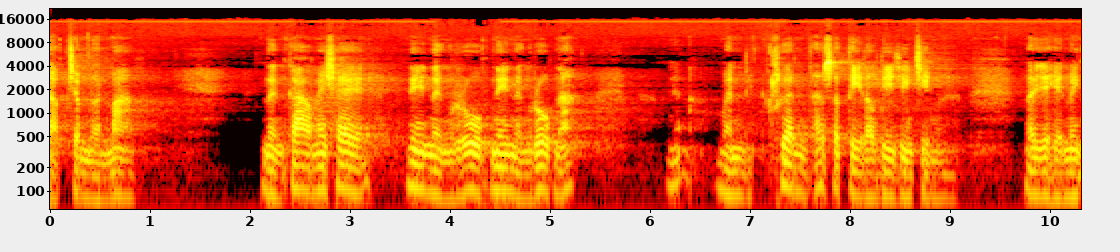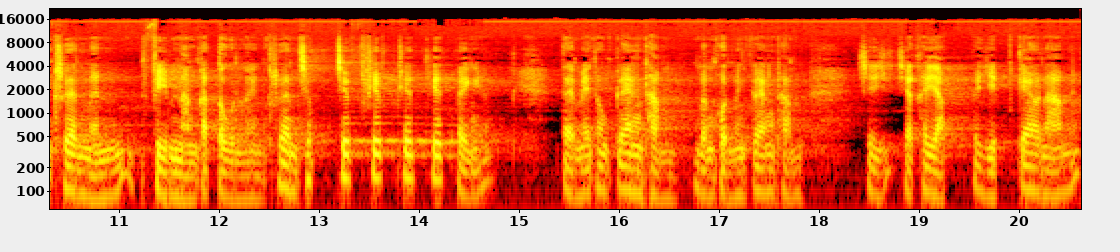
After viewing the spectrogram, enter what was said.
ดับจำนวนมากหนึ่งก้าวไม่ใช่ นี่หนึ่งรูปนี่หนึ่งรูปนะเนี่ย มันเคลื่อนถ้าสติเราดีจริง ๆ เราจะเห็นมันเคลื่อนเหมือนฟิล์มหนังการ์ตูนเลยเคลื่อนชิบชิบชิบชิบชิบไปอย่างเงี้ย แต่ไม่ต้องแกล้งทำบางคนมันแกล้งทำจะจะขยับไปหยิบแก้วน้ำนี่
